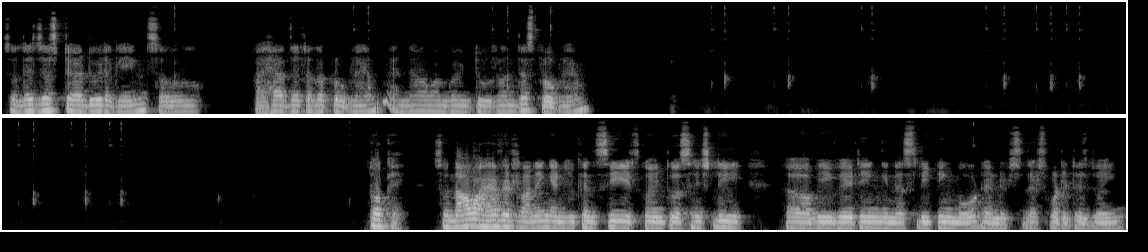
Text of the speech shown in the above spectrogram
So let's just uh, do it again. So I have that other program and now I'm going to run this program okay. So now I have it running and you can see it's going to essentially uh, be waiting in a sleeping mode and it's that's what it is doing.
